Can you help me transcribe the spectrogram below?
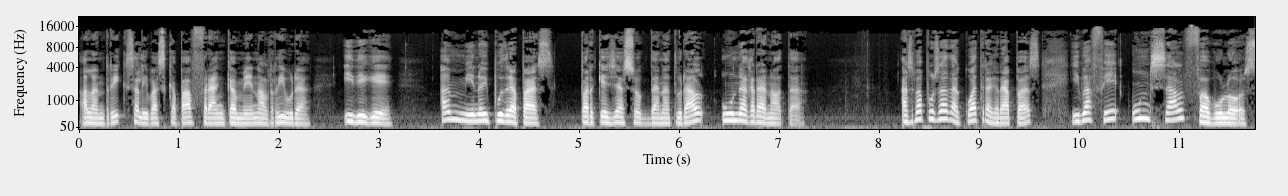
A l'Enric se li va escapar francament el riure i digué, amb mi no hi podrà pas, perquè ja sóc de natural una granota. Es va posar de quatre grapes i va fer un salt fabulós,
